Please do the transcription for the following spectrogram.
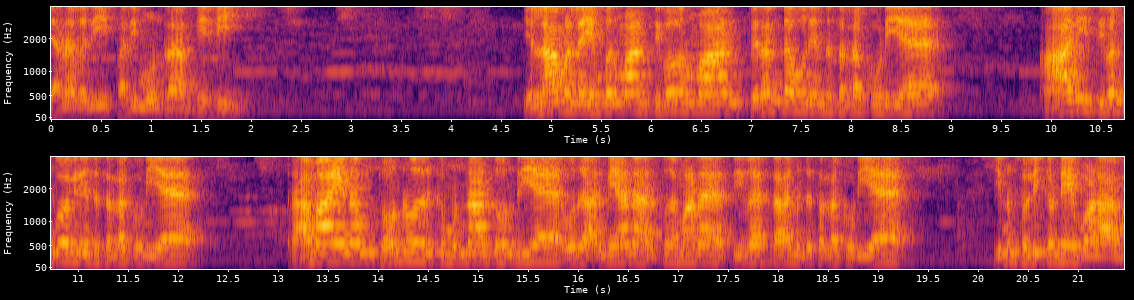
ஜனவரி பதிமூன்றாம் தேதி எல்லாம் அல்ல எம்பெருமான் சிவபெருமான் பிறந்த ஊர் என்று சொல்லக்கூடிய ஆதி சிவன் கோவில் என்று சொல்லக்கூடிய ராமாயணம் தோன்றுவதற்கு முன்னால் தோன்றிய ஒரு அருமையான அற்புதமான சிவஸ்தலம் என்று சொல்லக்கூடிய இன்னும் சொல்லிக்கொண்டே போகலாம்.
